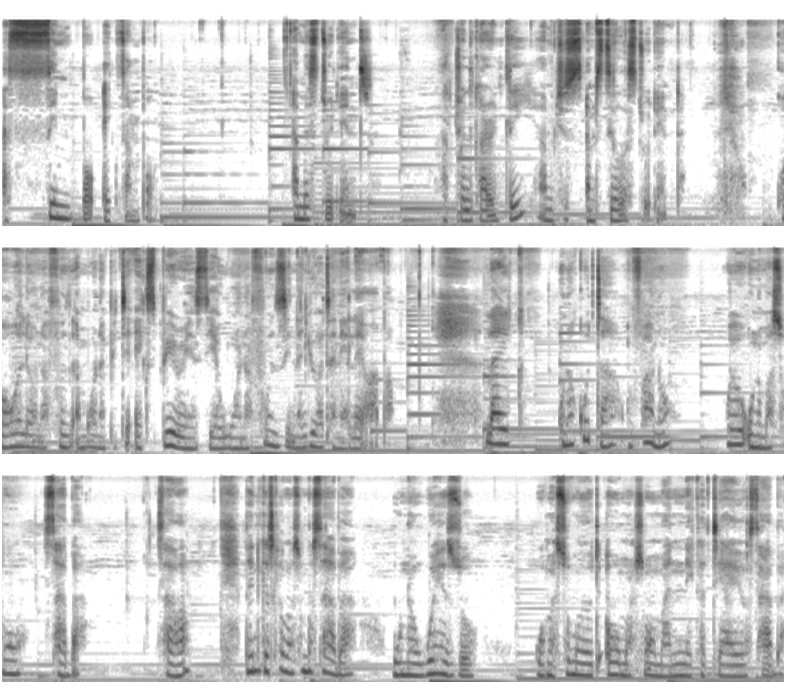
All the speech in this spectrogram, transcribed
a simple example. I'm a student. Actually currently i'm just i'm still a student. Kwa wale wanafunzi ambao wanapitia experience ya wanafunzi najua watanielewa hapa like unakuta mfano wewe una masomo saba. Sawa? Then katika masomo saba una uwezo wa masomo yote au masomo manne kati ya hayo saba.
